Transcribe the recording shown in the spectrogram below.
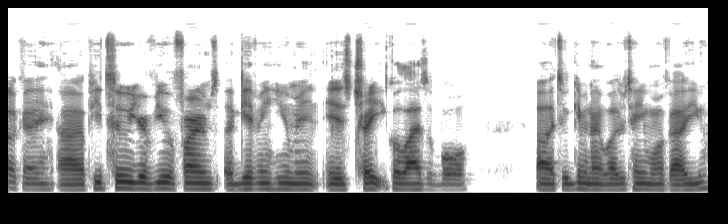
Okay. Uh, P two, your view affirms a given human is trait equalizable uh, to a given animal while retaining more value.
